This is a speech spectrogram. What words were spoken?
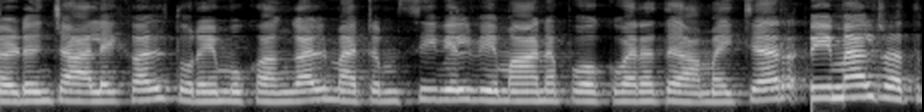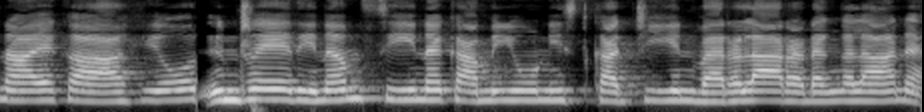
நெடுஞ்சாலைகள் துறைமுகங்கள் மற்றும் சிவில் விமான போக்குவரத்து அமைச்சர் விமல் ரத்நாயக்க ஆகியோர் இன்றைய தினம் சீன கம்யூனிஸ்ட் கட்சியின் வரலாறு தடங்களான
